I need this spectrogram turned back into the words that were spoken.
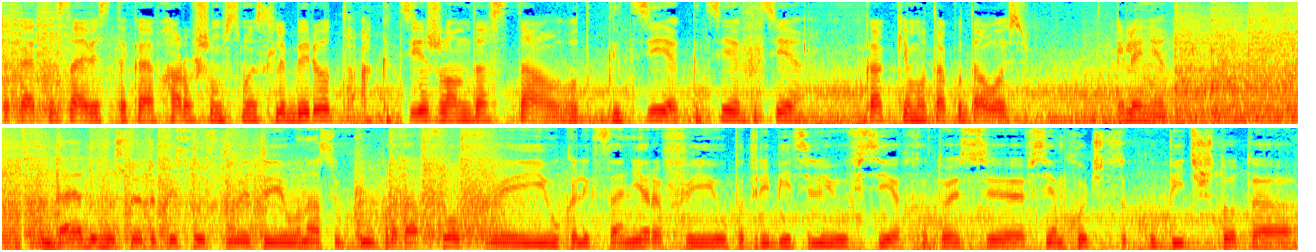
какая-то зависть такая в хорошем смысле берет. А где же он достал? Вот где, где, где? Как ему так удалось? Или нет? Да, я думаю, что это присутствует и у нас, у продавцов, и у коллекционеров, и у потребителей, и у всех. То есть э, всем хочется купить что-то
